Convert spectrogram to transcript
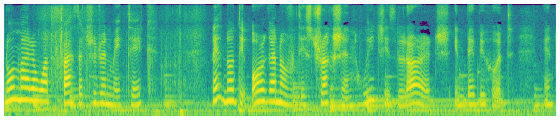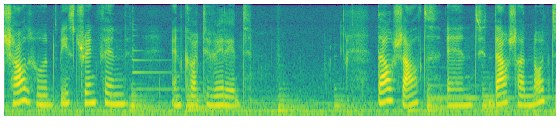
No matter what fuss the children may take, let not the organ of destruction, which is large in babyhood and childhood, be strengthened and cultivated. Thou shalt, and thou shalt not,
